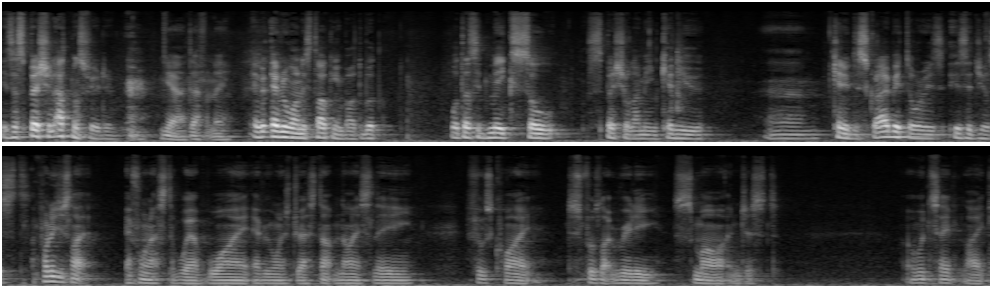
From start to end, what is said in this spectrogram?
It's a special atmosphere there. Yeah, definitely. Ev- Everyone is talking about it, but what does it make so special? I mean, can you Um, Can you describe it, or is is it just? Probably just like everyone has to wear white. Everyone's dressed up nicely. Feels quite. Just feels like really smart and just. I would say like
